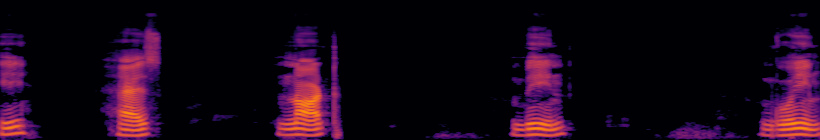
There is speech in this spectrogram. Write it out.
He has not been going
